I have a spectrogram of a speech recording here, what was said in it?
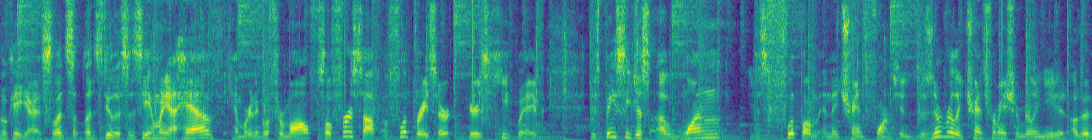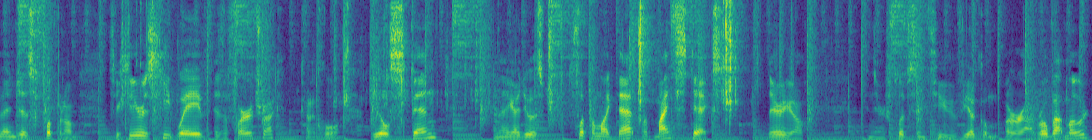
Okay guys, so let's let's do this. Let's see how many I have, and we're gonna go through them all. So first off, a flip racer, here's Heatwave, is basically just a one, you just flip them and they transform. So there's no really transformation really needed other than just flipping them. So here's Heatwave as a fire truck, kind of cool. Wheels spin, and all you gotta do is flip them like that, but mine sticks. There you go. And there flips into vehicle or uh, robot mode.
